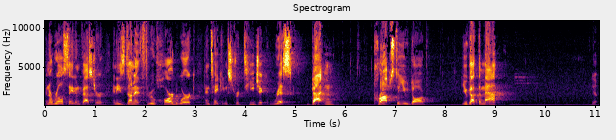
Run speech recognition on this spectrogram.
and a real estate investor, and he's done it through hard work and taking strategic risk. Batten, props to you, dog. You got the map? Yep.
